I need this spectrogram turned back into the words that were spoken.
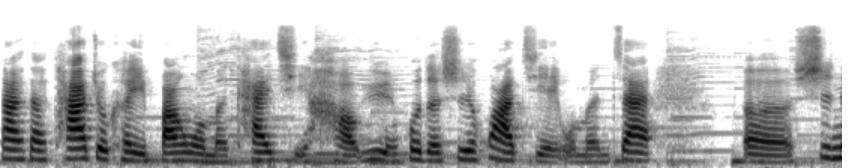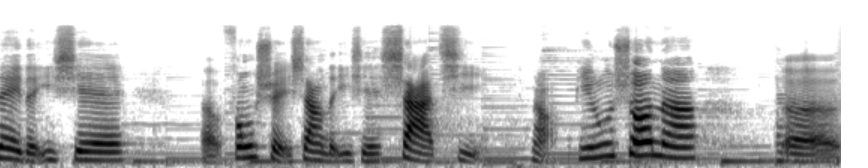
那它它就可以帮我们开启好运，或者是化解我们在呃室内的一些。呃，风水上的一些煞气那，比如说呢，呃，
